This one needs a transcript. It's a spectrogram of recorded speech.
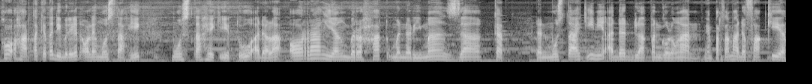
Kok harta kita diberikan oleh mustahik? Mustahik itu adalah orang yang berhak menerima zakat. Dan mustahik ini ada delapan golongan. Yang pertama ada fakir.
